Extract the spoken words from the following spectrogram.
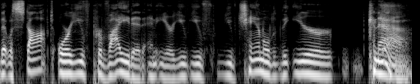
that was stopped, or you've provided an ear. You you've you've channeled the ear canal. Yeah.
